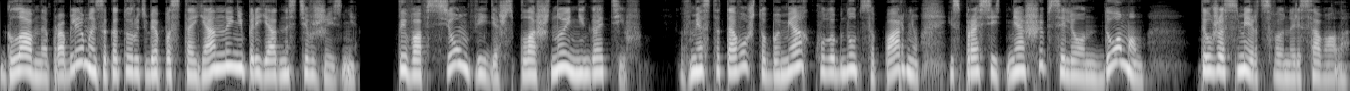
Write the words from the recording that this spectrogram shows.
Главная проблема, из-за которой у тебя постоянные неприятности в жизни. Ты во всем видишь сплошной негатив. Вместо того, чтобы мягко улыбнуться парню и спросить, не ошибся ли он домом, ты уже смерть свою нарисовала».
